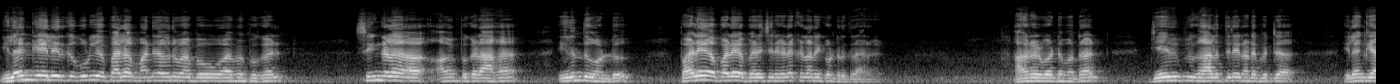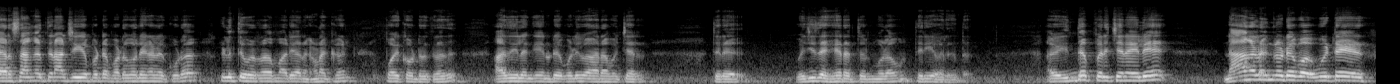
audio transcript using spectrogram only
இலங்கையில் இருக்கக்கூடிய பல மனித உரிமை அமைப்பு- அமைப்புகள் சிங்கள அமைப்புகளாக இருந்து கொண்டு பழைய பழைய பிரச்சனைகளை கிளறி கொண்டிருக்கிறார்கள். அவர்கள் வேண்டுமென்றால் ஜேவிபி காலத்திலே நடைபெற்ற இலங்கை அரசாங்கத்தினால் செய்யப்பட்ட படுகொலைகளை கூட இழுத்து விடுற மாதிரியான கணக்குகள் போய்க்கொண்டிருக்கிறது அது இலங்கையினுடைய வெளிவார அமைச்சர் திரு. விஜித ஹேரத்தின் மூலமும் தெரிய வருகின்றது. இந்த பிரச்சனையிலே நாங்கள் எங்களுடைய வீட்டை சு-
